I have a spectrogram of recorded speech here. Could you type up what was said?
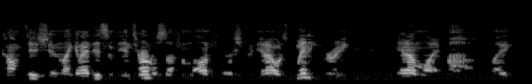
competition, like, and I did some internal stuff in law enforcement, and I was winning, right? And I'm like, oh, like,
